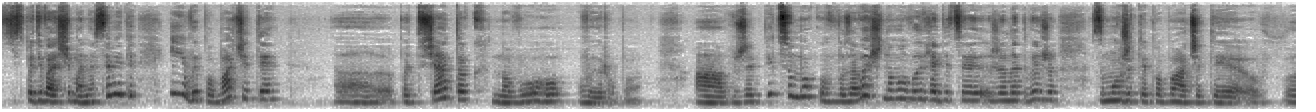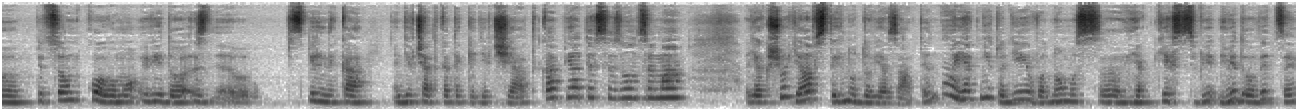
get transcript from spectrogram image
Сподіваюся, що в мене все вийде, і ви побачите е, початок нового виробу. А вже підсумок в завершеному вигляді цей жилет ви вже зможете побачити в підсумковому відео е, спільника Дівчатка такі дівчатка, п'ятий сезон зима. Якщо я встигну дов'язати. Ну, як ні, тоді в одному з е, якихось відео ви це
